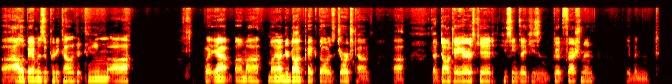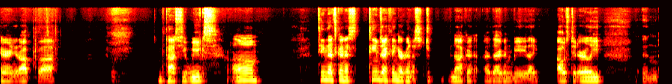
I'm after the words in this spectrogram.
uh, Alabama is a pretty talented team. Uh, but yeah, um, uh, my underdog pick though is Georgetown. Uh, the Dante Harris kid, he seems like he's a good freshman. They've been tearing it up uh, the past few weeks. Um, team that's gonna teams I think are gonna st- not gonna are they're gonna be like ousted early and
